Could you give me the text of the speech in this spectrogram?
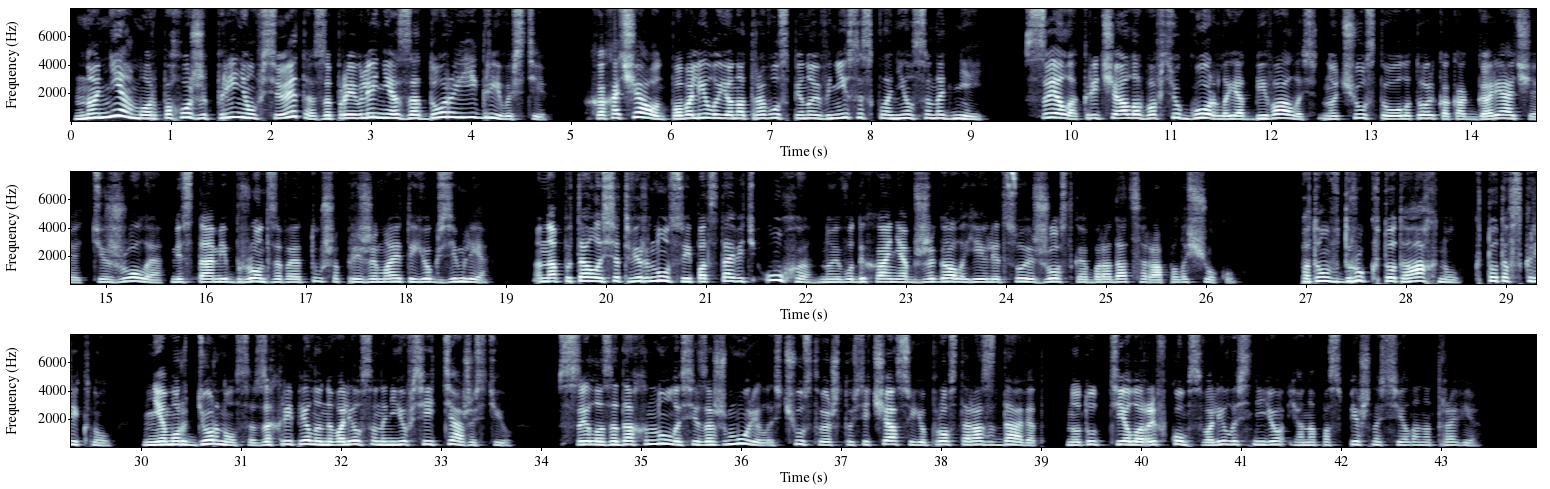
Но Неамор, похоже, принял все это за проявление задора и игривости. Хохоча он повалил ее на траву спиной вниз и склонился над ней. Села кричала во все горло и отбивалась, но чувствовала только, как горячая, тяжелая, местами бронзовая туша прижимает ее к земле. Она пыталась отвернуться и подставить ухо, но его дыхание обжигало ей лицо, и жесткая борода царапала щеку. Потом вдруг кто-то ахнул, кто-то вскрикнул. Немор дернулся, захрипел и навалился на нее всей тяжестью. Сыла задохнулась и зажмурилась, чувствуя, что сейчас ее просто раздавят, но тут тело рывком свалилось с нее, и она поспешно села на траве.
